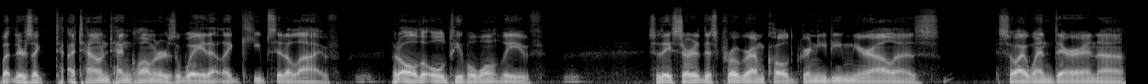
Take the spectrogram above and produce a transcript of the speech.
but there's like t- a town 10 kilometers away that like keeps it alive. Hmm. But all the old people won't leave so they started this program called Graniti Murales. So I went there and uh,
